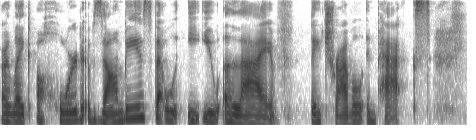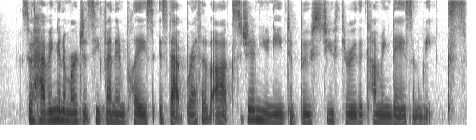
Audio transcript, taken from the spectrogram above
are like a horde of zombies that will eat you alive. They travel in packs. So, having an emergency fund in place is that breath of oxygen you need to boost you through the coming days and weeks.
